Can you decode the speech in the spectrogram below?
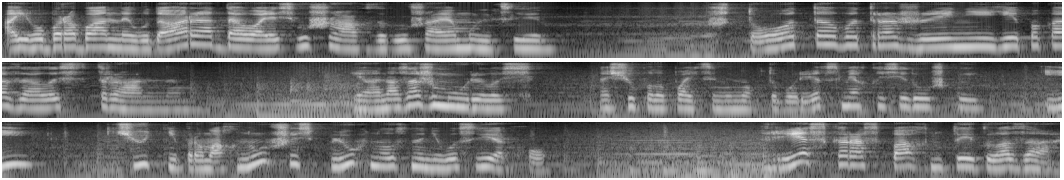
а его барабанные удары отдавались в ушах, заглушая мысли. Что-то в отражении ей показалось странным. И она зажмурилась, нащупала пальцами ног табурет с мягкой сидушкой и, чуть не промахнувшись, плюхнулась на него сверху резко распахнутые глаза.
